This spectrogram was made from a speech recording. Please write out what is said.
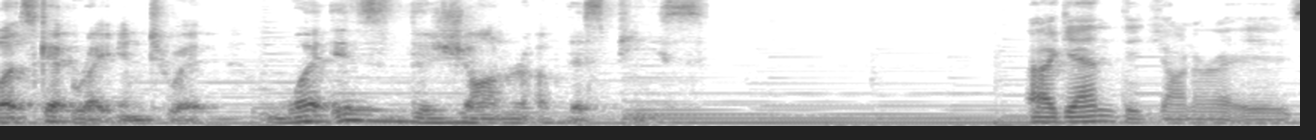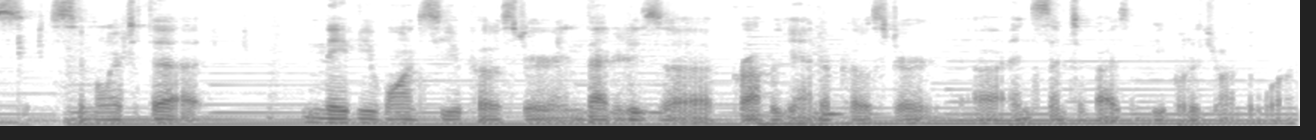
Let's get right into it. What is the genre of this piece? Again, the genre is similar to the Navy Wants You poster in that it is a propaganda poster uh, incentivizing people to join the war.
